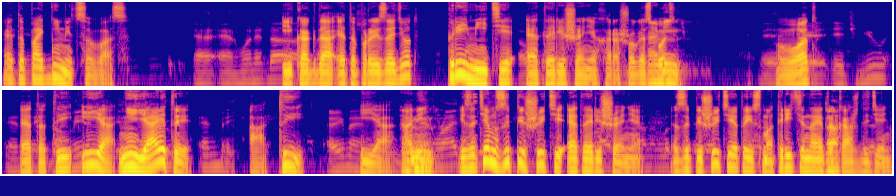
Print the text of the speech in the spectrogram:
это поднимется в вас. И когда это произойдет, примите это решение. Хорошо, Господь? Вот, это ты и я. Не я и ты, а ты и я. Аминь. И затем запишите это решение. Запишите это и смотрите на это Да. каждый день.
